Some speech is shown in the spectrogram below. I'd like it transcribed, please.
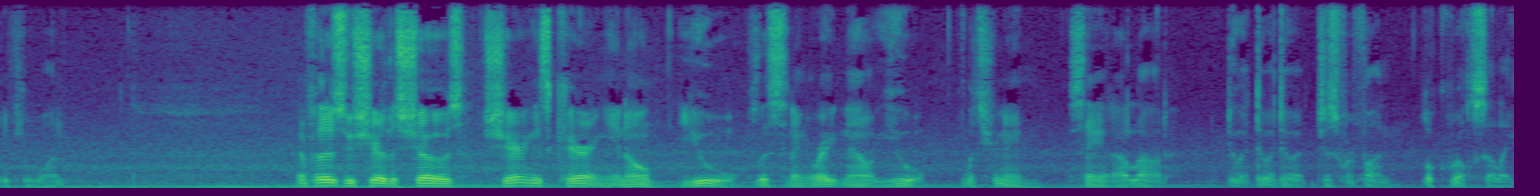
if you want. And for those who share the shows, sharing is caring. You know, you listening right now, you. What's your name? Say it out loud. Do it, do it, do it, just for fun. Look real silly.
